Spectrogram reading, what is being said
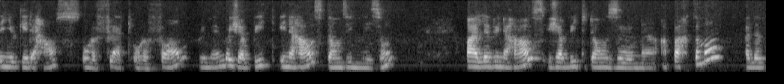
then you get a house or a flat or a farm. Remember, j'habite in a house, dans une maison. I live in a house, j'habite dans un appartement. I live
